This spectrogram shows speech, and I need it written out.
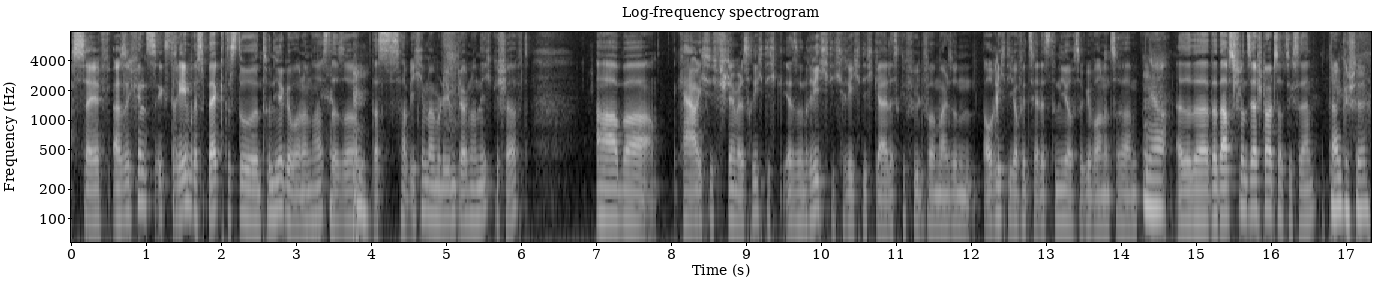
Safe. Also ich finde es extrem Respekt, dass du ein Turnier gewonnen hast. Also das habe ich in meinem Leben, glaube ich, noch nicht geschafft. Aber keine Ahnung, ich, stelle mir das richtig, also ein richtig, richtig geiles Gefühl vor, mal so ein auch richtig offizielles Turnier auch so gewonnen zu haben. Ja. Also da, da darfst du schon sehr stolz auf dich sein. Dankeschön.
